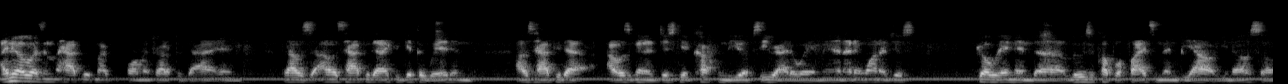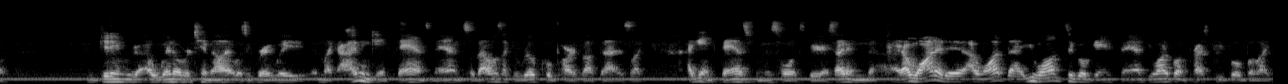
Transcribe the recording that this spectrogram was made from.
I knew I wasn't happy with my performance right the bat and but I was I was happy that I could get the win and I was happy that I was gonna just get cut from the UFC right away, man. I didn't want to just go in and uh, lose a couple of fights and then be out, you know. So getting a win over Tim Elliott was a great way. And like I even gained fans, man. So that was like a real cool part about that is like I gained fans from this whole experience. I didn't. like I wanted it. I want that. You want to go gain fans. You want to go impress people, but like,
